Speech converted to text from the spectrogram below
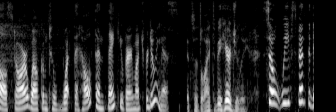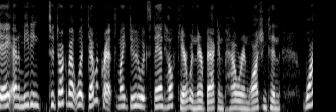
Paul Starr, welcome to What the Health, and thank you very much for doing this. It's a delight to be here, Julie. So, we've spent the day at a meeting to talk about what Democrats might do to expand health care when they're back in power in Washington. Why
